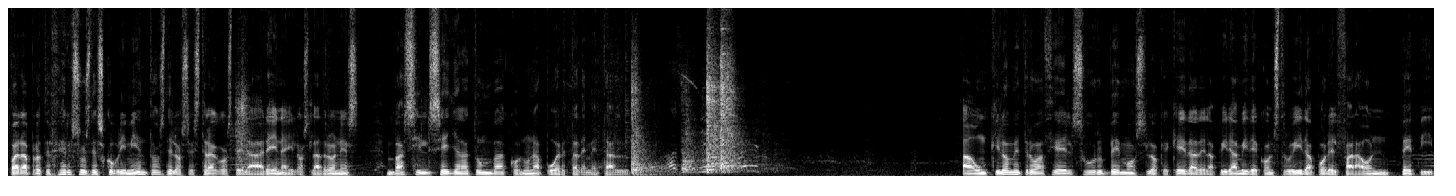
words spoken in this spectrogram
Para proteger sus descubrimientos de los estragos de la arena y los ladrones, Basil sella la tumba con una puerta de metal. A un kilómetro hacia el sur vemos lo que queda de la pirámide construida por el faraón Pepi I.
